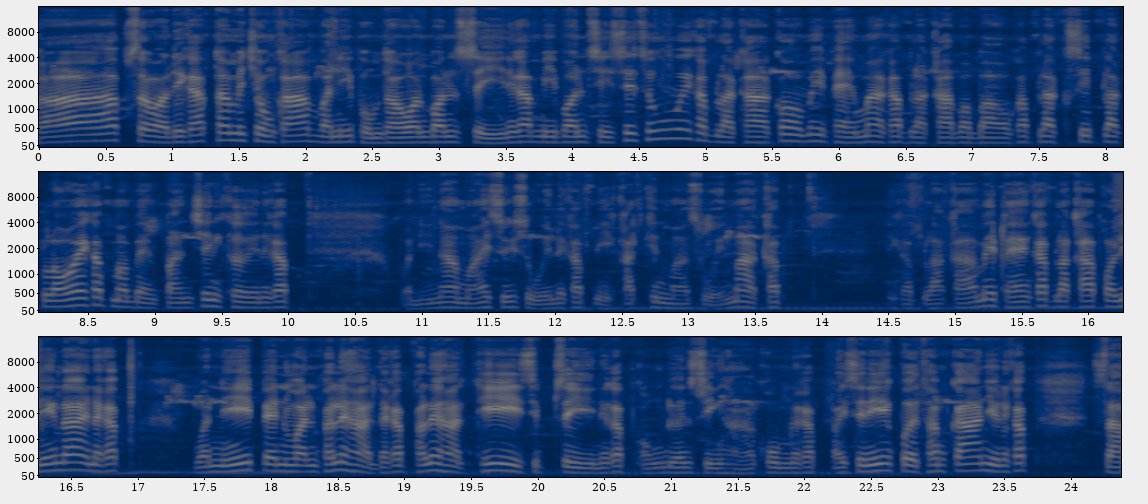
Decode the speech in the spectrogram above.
ครับ สวัสดีครับท่านผู้ชมครับ วันนี้ผมทาวรบอลสีนะครับ มีบอลสีสวยๆครับ ราคาก็ไม่แพงมากครับ ราคาเบาๆครับ หลักสิบหลักร้อยครับ มาแบ่งปันเช่นเคยนะครับ วันนี้หน้าไม้สวยๆเลยครับนี่คัดขึ้นมาสวยมากครับ นี่ครับราคาไม่แพงครับราคาพอเลี้ยงได้นะครับ วันนี้เป็นวันพฤหัสนะครับพฤหัสที่ 14นะครับของเดือนสิงหาคมนะครับไปรษณีย์เปิดทำการอยู่นะครับ สา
